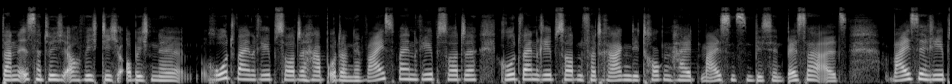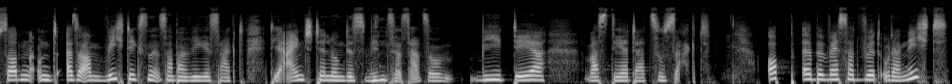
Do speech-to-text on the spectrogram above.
Dann ist natürlich auch wichtig, ob ich eine Rotweinrebsorte habe oder eine Weißweinrebsorte. Rotweinrebsorten vertragen die Trockenheit meistens ein bisschen besser als weiße Rebsorten. Und also am wichtigsten ist aber, wie gesagt, die Einstellung des Winzers, also wie der, was der dazu sagt. Ob äh, bewässert wird oder nicht,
